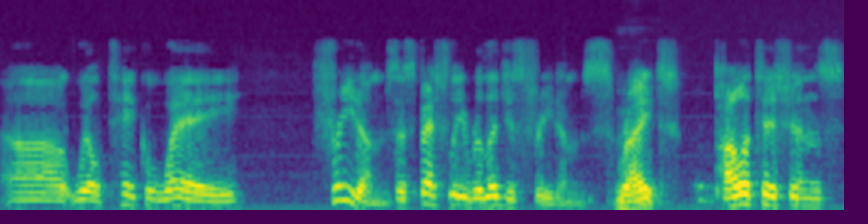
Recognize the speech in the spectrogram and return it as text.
uh, will take away freedoms especially religious freedoms mm-hmm. right? Politicians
